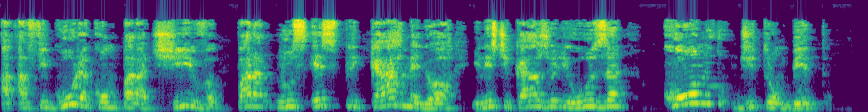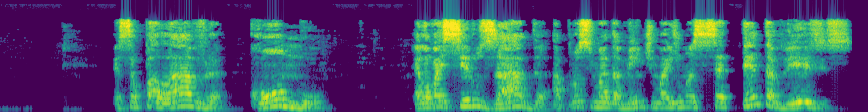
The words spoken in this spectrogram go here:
a, a, figura comparativa para nos explicar melhor, e neste caso ele usa como de trombeta. Essa palavra como ela vai ser usada aproximadamente mais umas 70 vezes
